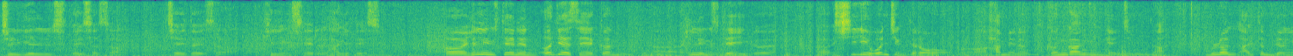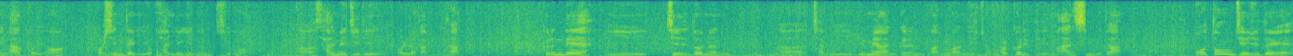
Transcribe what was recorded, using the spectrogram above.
즐길 수도 있어서 제주도에서 힐링 스테이를 하게 되었습니다. 어, 힐링 스테이는 어디에서 했건 어, 힐링 스테이 그 어, 시기 원칙대로 어, 하면은 건강해집니다. 물론 앓던 병이 낫고요. 훨씬 더 이 활력이 넘치고 어, 삶의 질이 올라갑니다. 그런데 이 제주도는 어, 참이 유명한 그런 관광지죠. 볼거리들이 많습니다. 보통 제주도에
